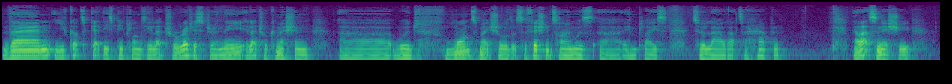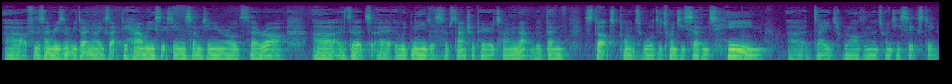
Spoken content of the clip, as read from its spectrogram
then you've got to get these people onto the electoral register, and the electoral commission uh, would want to make sure that sufficient time was uh, in place to allow that to happen. Now, that's an issue. Uh, for the same reason we don't know exactly how many 16 and 17 year olds there are, uh, that uh, it would need a substantial period of time, and that would then start to point towards a 2017 uh, date rather than a 2016.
